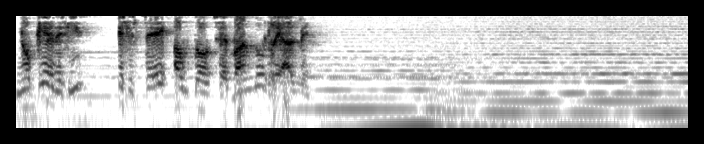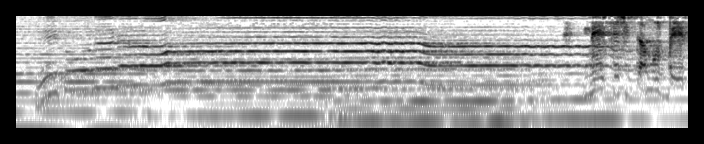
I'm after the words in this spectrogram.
no quiere decir que se esté autoobservando realmente. Necesitamos ver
